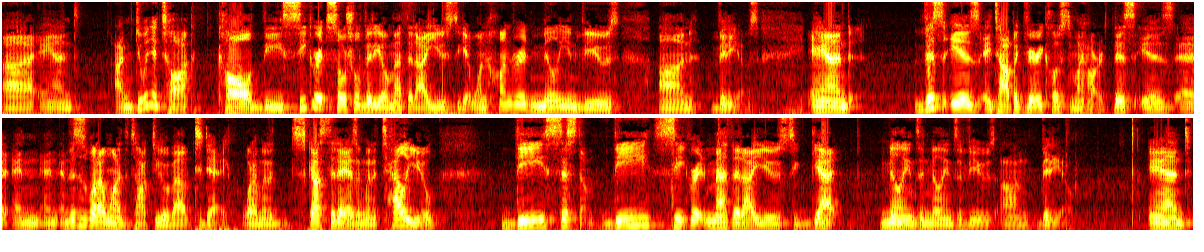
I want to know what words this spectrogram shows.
Uh, and I'm doing a talk called The Secret Social Video Method I Use to Get 100 Million Views on Videos. And this is a topic very close to my heart. This is, uh, and, and, and this is what I wanted to talk to you about today. What I'm going to discuss today is I'm going to tell you the system, the secret method I use to get millions and millions of views on video. And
